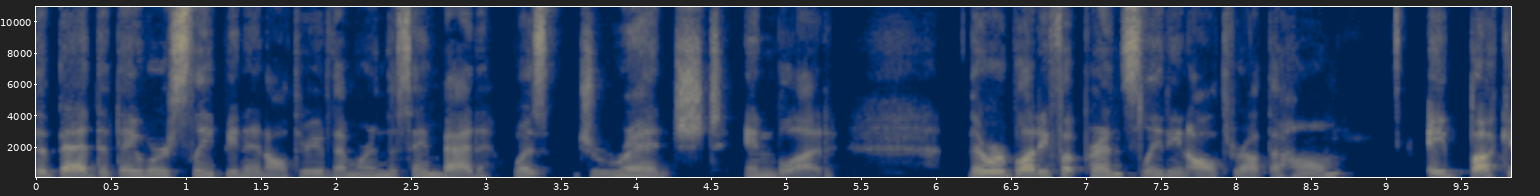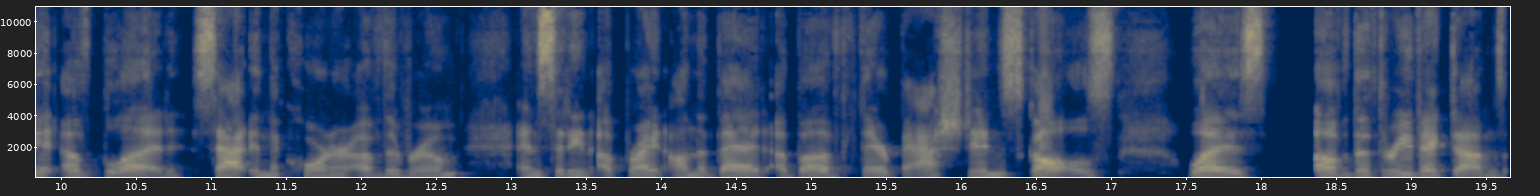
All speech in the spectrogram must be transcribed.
The bed that they were sleeping in, all three of them were in the same bed, was drenched in blood. There were bloody footprints leading all throughout the home. A bucket of blood sat in the corner of the room, and sitting upright on the bed above their bashed in skulls was of the three victims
